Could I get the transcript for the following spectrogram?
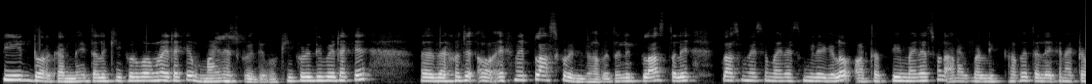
পির দরকার নেই। তাহলে কি করব আমরা? এটাকে মাইনাস করে দেবো। কি করে দিব এটাকে? দেখো যে এখানে প্লাস করে দিতে হবে। তাহলে প্লাস তাহলে প্লাস মাইনাসে মাইনাস মিলে গেল, অর্থাৎ পি মাইনাস ওয়ান আরেকবার লিখতে হবে। তাহলে এখানে একটা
